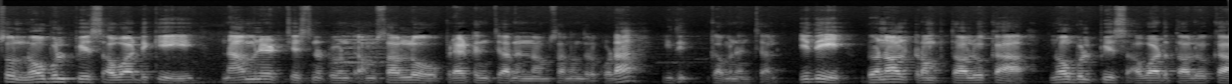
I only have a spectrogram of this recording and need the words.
సో నోబుల్ పీస్ అవార్డుకి నామినేట్ చేసినటువంటి అంశాల్లో ప్రకటించారన్న అంశాలందరూ కూడా ఇది గమనించాలి. ఇది డొనాల్డ్ ట్రంప్ తాలూకా నోబుల్ పీస్ అవార్డు తాలూకా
